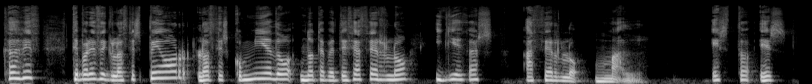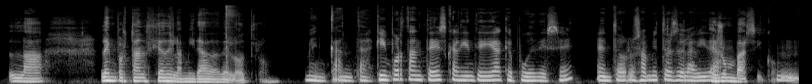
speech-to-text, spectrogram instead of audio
cada vez te parece que lo haces peor, lo haces con miedo, no te apetece hacerlo y llegas a hacerlo mal. Esto es la, importancia de la mirada del otro. Me encanta. Qué importante es que alguien te diga que puedes, ¿eh? En todos los ámbitos de la vida. Es un básico. Mm.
